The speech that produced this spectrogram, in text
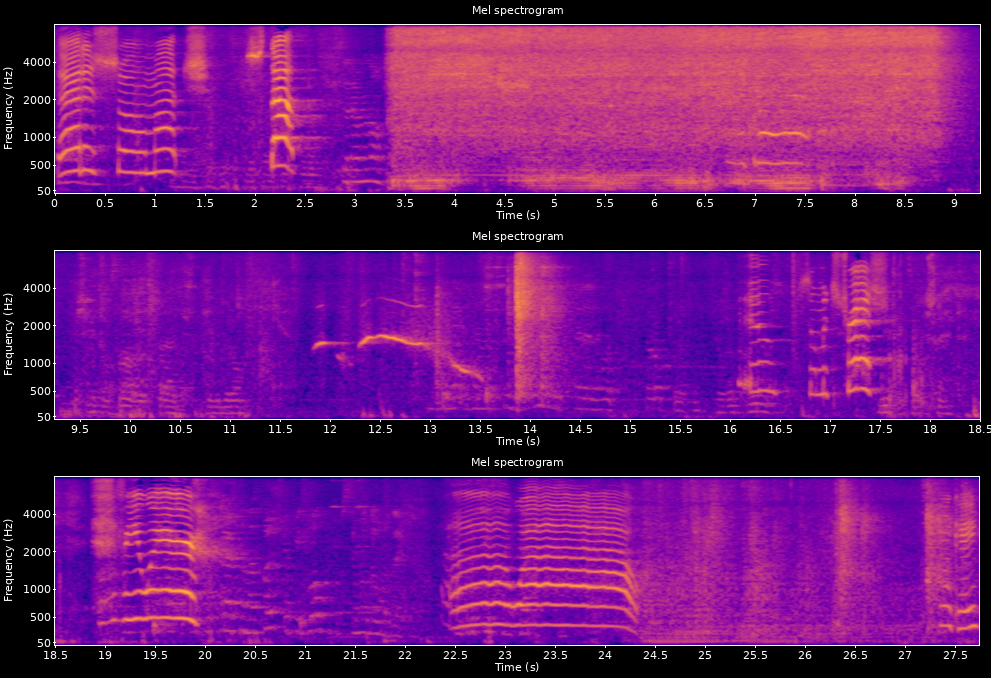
That is so much. Stop. Ew, so much trash. Everywhere. Oh, wow. Okay.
